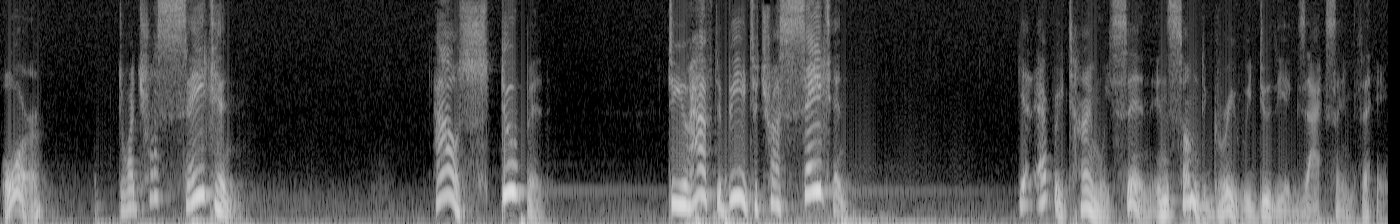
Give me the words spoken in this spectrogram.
Or do I trust Satan? How stupid do you have to be to trust Satan? Yet every time we sin, in some degree, we do the exact same thing.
